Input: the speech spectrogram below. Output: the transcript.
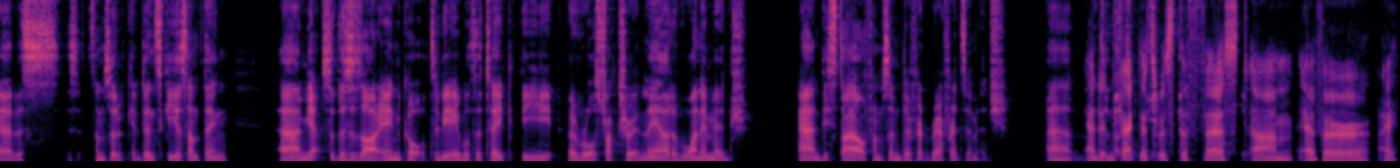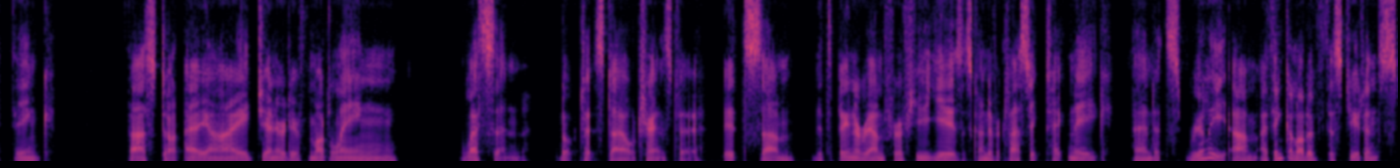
uh, this is some sort of Kandinsky or something. Um, yeah, so this is our end goal, to be able to take the overall structure and layout of one image and the style from some different reference image. Um, and so in fact, this was the first um, ever, I think, Fast.ai generative modeling lesson looked at style transfer. It's um, it's been around for a few years. It's kind of a classic technique, and it's really um, I think a lot of the students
